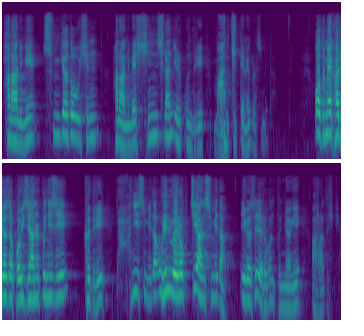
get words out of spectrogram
하나님이 숨겨두신 하나님의 신실한 일꾼들이 많기 때문에 그렇습니다. 어둠에 가려져 보이지 않을 뿐이지 그들이 많이 있습니다. 우린 외롭지 않습니다. 이것을 여러분 분명히 알아두십시오.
